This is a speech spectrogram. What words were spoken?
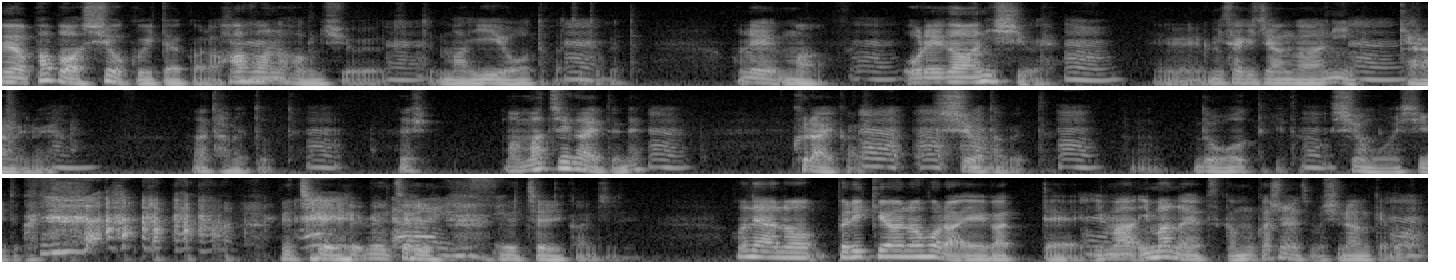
いやパパは塩食いたいからハーフハーフにしようよって言って、まあいいよとか言ってくれて、でまあうん。俺側に塩や、うん。えー、美咲ちゃん側にうん。キャラメルや、食べとって。うん。でしまあ間違えてねうん。暗いから、塩食べて、うん。どう？って聞いたら、うん。塩も美味しいとか めっちゃいいめっちゃいいめっちゃいい感じで。ほんであのプリキュアのほら映画って、うん。今今のやつか昔のやつも知らんけど、うん。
